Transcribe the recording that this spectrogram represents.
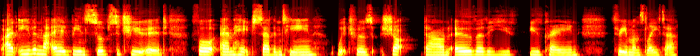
and even that it had been substituted for MH17, which was shot down over the U- Ukraine three months later.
